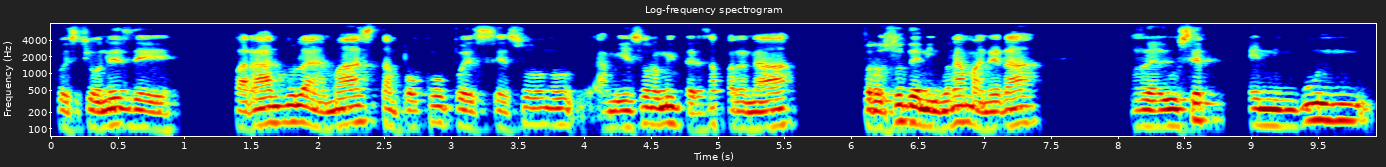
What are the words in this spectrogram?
cuestiones de parándula, además tampoco, pues eso a mí eso no me interesa para nada, pero eso de ninguna manera reduce en ningún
